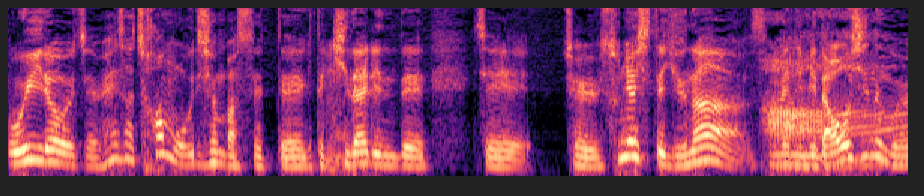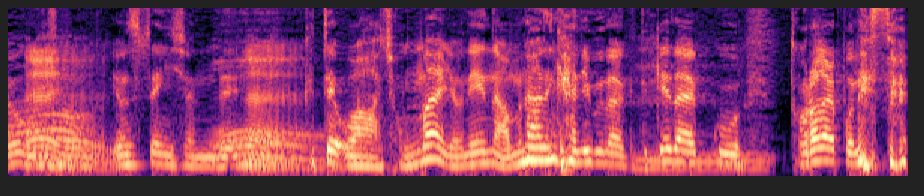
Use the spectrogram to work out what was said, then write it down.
오히려 이제 회사 처음 오디션 봤을 때 그때 기다리는데 이제 저희 소녀시대 유나 선배님이 나오시는 거예요. 그래서 네. 연습생이셨는데 네. 그때 와 정말 연예인은 아무나 하는 게 아니구나 그때 깨닫고 돌아갈 뻔했어요.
